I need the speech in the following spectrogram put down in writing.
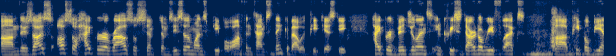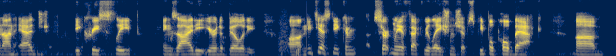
Um, there's also hyperarousal symptoms. These are the ones people oftentimes think about with PTSD. Hypervigilance, increased startle reflex, uh, people being on edge, decreased sleep, anxiety, irritability. Um, PTSD can certainly affect relationships. People pull back, um,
